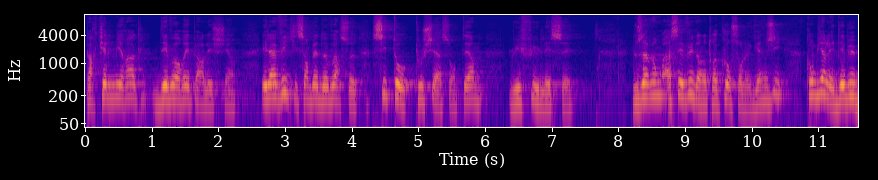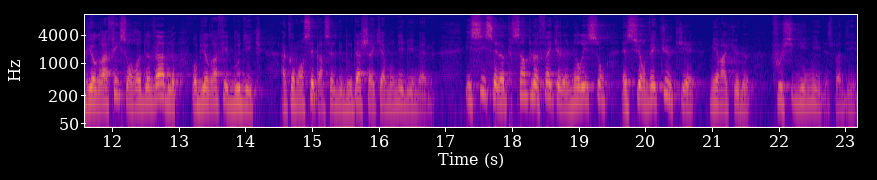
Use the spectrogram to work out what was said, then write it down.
par quel miracle, dévoré par les chiens, et la vie qui semblait devoir se sitôt toucher à son terme lui fut laissée. Nous avons assez vu dans notre cours sur le Genji combien les débuts biographiques sont redevables aux biographies bouddhiques, à commencer par celle du Bouddha Shakyamuni lui-même. Ici, c'est le simple fait que le nourrisson ait survécu qui est miraculeux. Fushigini, n'est-ce pas dit,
